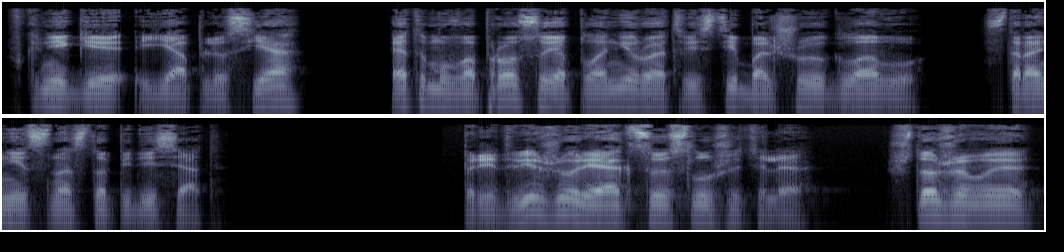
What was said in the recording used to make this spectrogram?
В книге «Я плюс я» этому вопросу я планирую отвести большую главу, страниц на 150. Предвижу реакцию слушателя. Что же вы,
